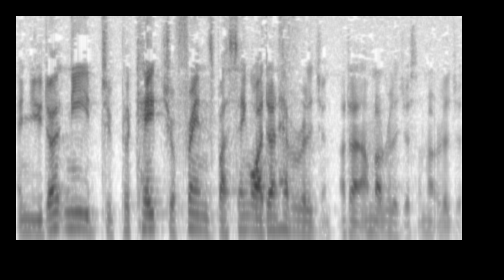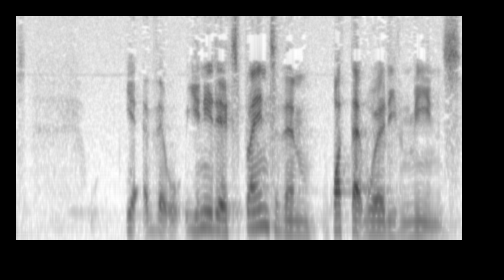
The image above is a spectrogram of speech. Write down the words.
And you don't need to placate your friends by saying, Oh, I don't have a religion. I don't, I'm not religious. I'm not religious. You need to explain to them what that word even means.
